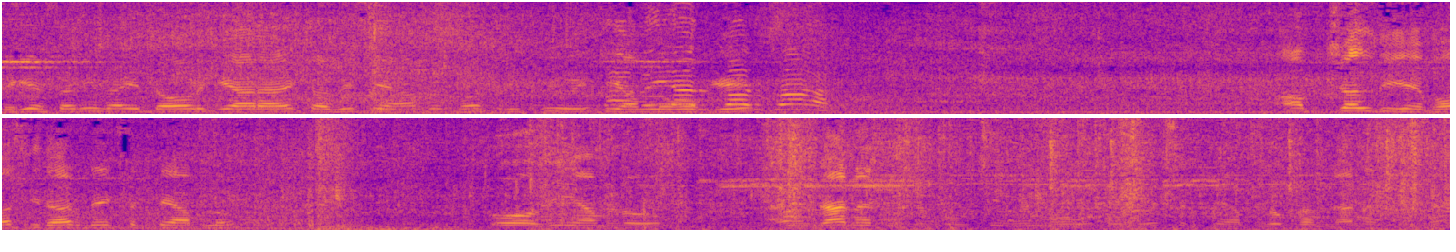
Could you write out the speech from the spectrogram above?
देखिए सनी भाई दौड़ के आ रहा है। कभी से यहाँ पे बस रुकी हुई थी हम लोगों की। अब चल दी है बस इधर देख सकते हैं आप लोग। तो अभी हम लोग गंगा नदी पे पहुँचे हैं पे देख सकते हैं आप लोग गंगा नदी में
